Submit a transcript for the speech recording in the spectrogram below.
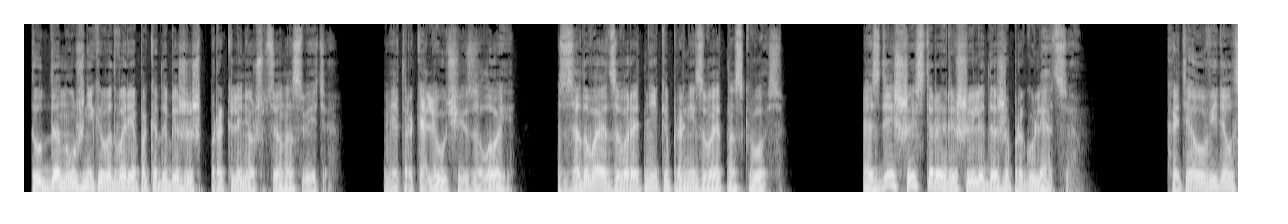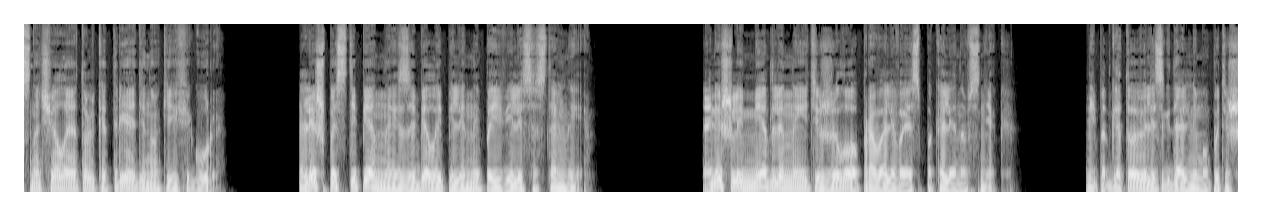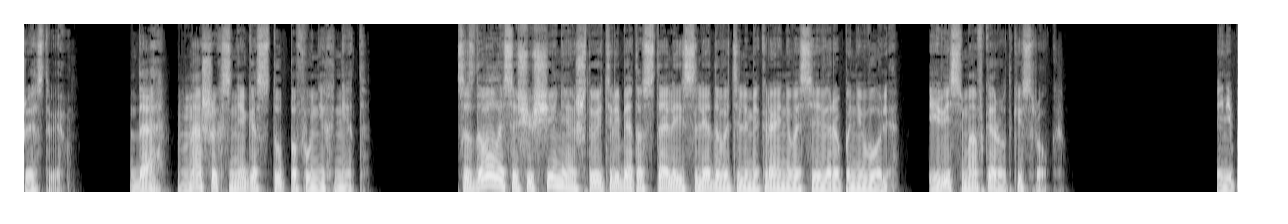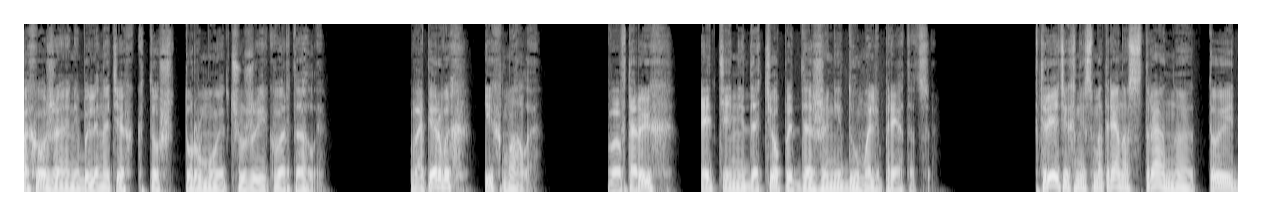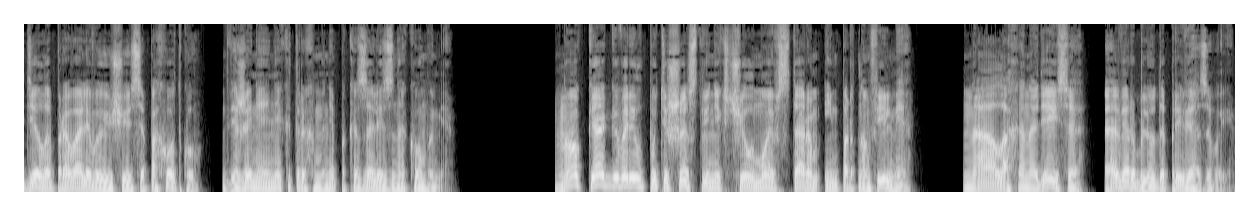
Тут до нужника во дворе, пока добежишь, проклянешь все на свете. Ветер колючий, злой, задувает за воротник и пронизывает насквозь. А здесь шестеро решили даже прогуляться. Хотя увидел сначала я только три одинокие фигуры. Лишь постепенно из-за белой пелены появились остальные. Они шли медленно и тяжело, проваливаясь по колено в снег. Не подготовились к дальнему путешествию. Да, наших снегоступов у них нет. Создавалось ощущение, что эти ребята стали исследователями Крайнего Севера по неволе, и весьма в короткий срок. И не похожи они были на тех, кто штурмует чужие кварталы. Во-первых, их мало. Во-вторых, эти недотепы даже не думали прятаться. В-третьих, несмотря на странную, то и дело проваливающуюся походку, Движения некоторых мне показались знакомыми. Но, как говорил путешественник с челмой в старом импортном фильме, «На Аллаха надейся, а верблюда привязывай».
